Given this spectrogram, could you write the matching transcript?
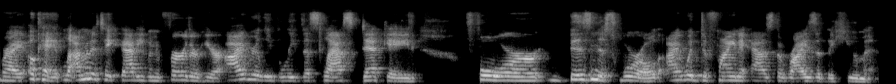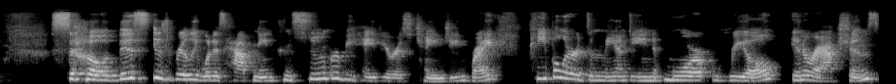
Right. Okay. I'm going to take that even further here. I really believe this last decade for business world I would define it as the rise of the human. So this is really what is happening. Consumer behavior is changing, right? People are demanding more real interactions.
